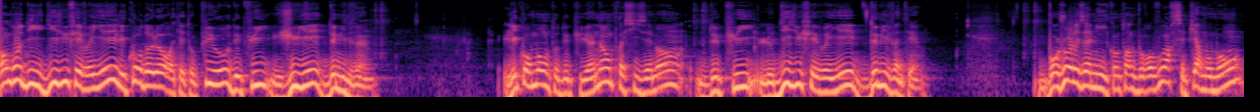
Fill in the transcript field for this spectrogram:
Vendredi 18 février, les cours de l'or étaient au plus haut depuis juillet 2020. Les cours montent depuis un an précisément, depuis le 18 février 2021. Bonjour les amis, content de vous revoir, c'est Pierre Maumont.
